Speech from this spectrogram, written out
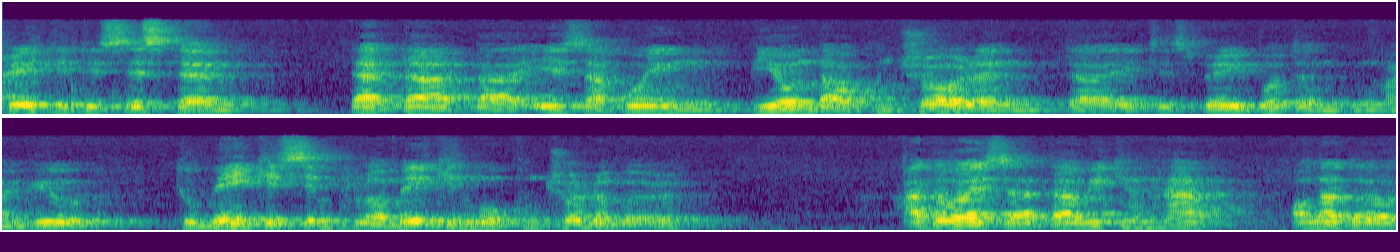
created this system that uh, is uh, going beyond our control, and uh, it is very important, in my view, to make it simpler, make it more controllable. Otherwise, uh, we can have another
